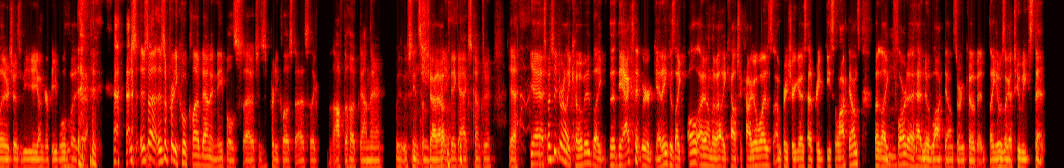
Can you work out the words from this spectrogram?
later shows will be younger people. But yeah, There's, there's a there's a pretty cool club down in Naples, uh, which is pretty close to us, like off the hook down there. We, we've seen some Shout out. big acts come through. Yeah, yeah, especially during like COVID, like the, the accent we were getting, because like all I don't know like how Chicago was. I'm pretty sure you guys had pretty decent lockdowns, but like Mhm. Florida had no lockdowns during COVID. Like it was like a two week stint,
